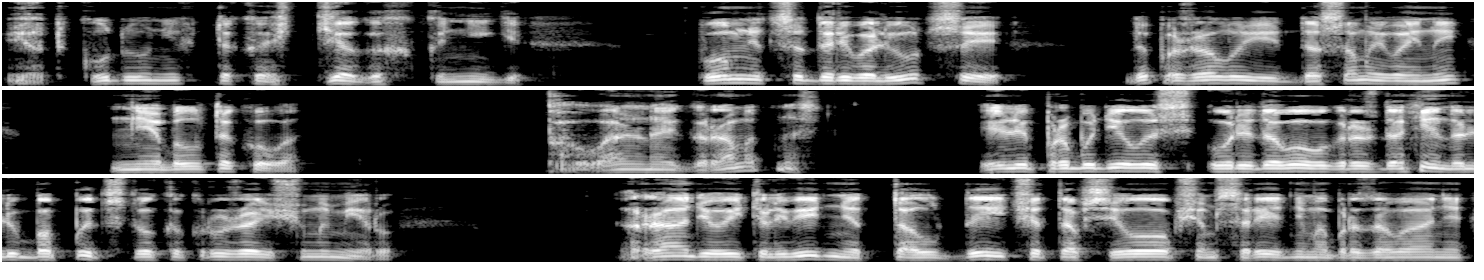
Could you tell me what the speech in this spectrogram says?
И откуда у них такая тяга к книге? Помнится, до революции Да, пожалуй, и до самой войны не было такого. Повальная грамотность? Или пробудилось у рядового гражданина любопытство к окружающему миру? Радио и телевидение толдычат о всеобщем среднем образовании,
